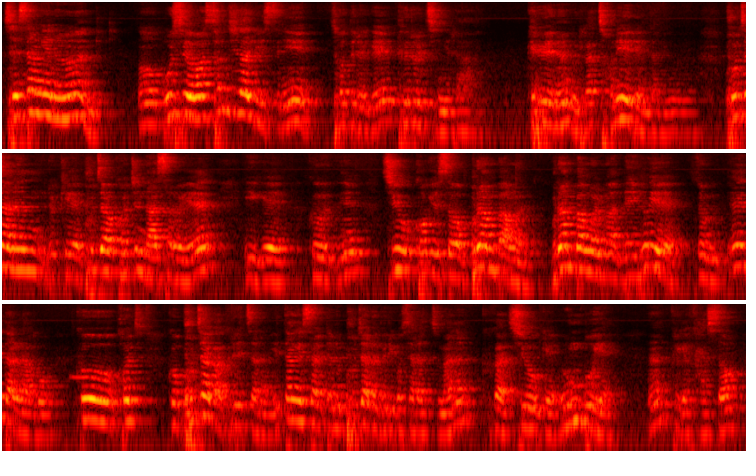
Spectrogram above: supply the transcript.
세상에는 어, 모세와 선지자들이 있으니 저들에게 들을 지니라. 교회는 우리가 전해야 된다는 거예요. 부자는 이렇게 부자와 거짓 나사로의 이게 그 예, 지옥 거기서 물 한 방울 물 한 방울만 내 혀에 좀 해달라고 그 거짓 그 부자가 그랬잖아요. 이 땅에 살 때는 부자를 그리고 살았지만은 그가 지옥의 음부에 응? 그게 가서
